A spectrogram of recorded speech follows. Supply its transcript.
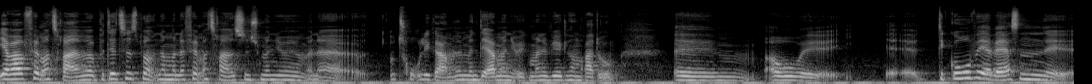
jeg var jo 35, og på det tidspunkt, når man er 35, synes man jo, at man er utrolig gammel, men det er man jo ikke. Man er virkelig ret ung. Øhm, og øh, det gode ved at være sådan øh,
